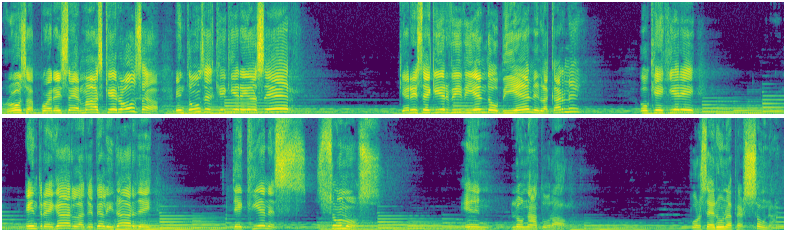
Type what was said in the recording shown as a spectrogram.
Rosa puede ser más que Rosa. Entonces, ¿qué quiere hacer? ¿Quiere seguir viviendo bien en la carne? ¿O que quiere entregar la debilidad de de quienes somos en lo natural por ser una persona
